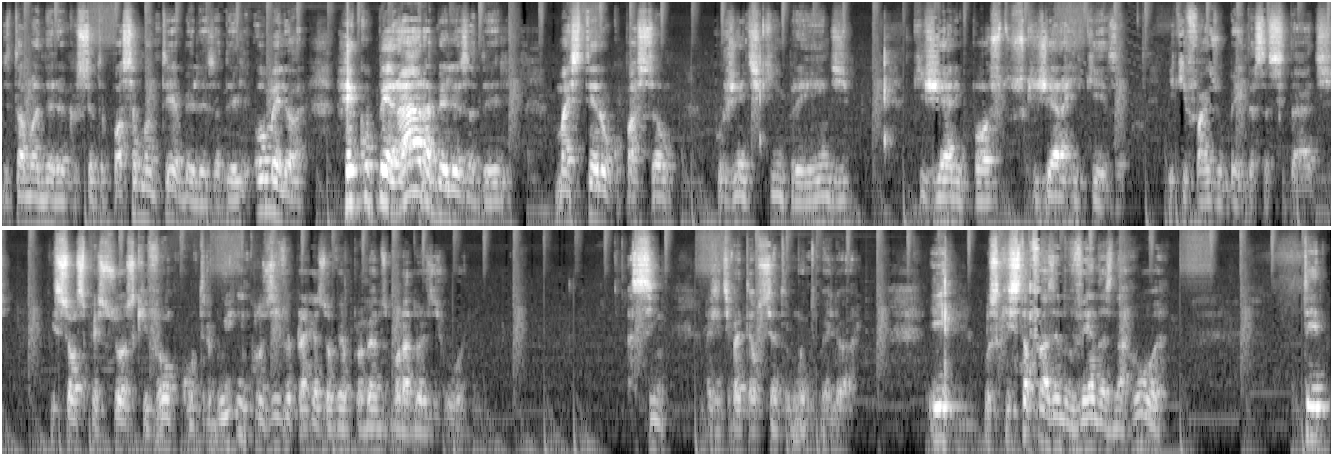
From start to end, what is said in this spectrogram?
de tal maneira que o centro possa manter a beleza dele, ou melhor, recuperar a beleza dele, mas ter ocupação por gente que empreende que gera impostos, que gera riqueza e que faz o bem dessa cidade. E são as pessoas que vão contribuir, inclusive, para resolver o problema dos moradores de rua. Assim, a gente vai ter um centro muito melhor. E os que estão fazendo vendas na rua ter,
